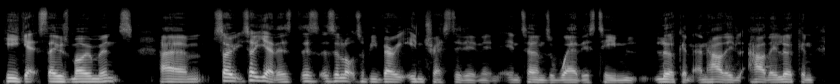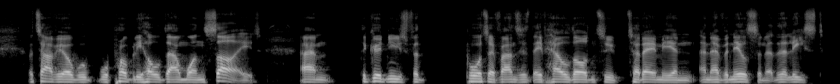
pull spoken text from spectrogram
he gets those moments. Um, so so yeah, there's, there's, there's a lot to be very interested in in, in terms of where this team look and, and how they how they look. And Otavio will, will probably hold down one side. Um, the good news for Porto fans is they've held on to Taremi and, and Evanilson at, least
